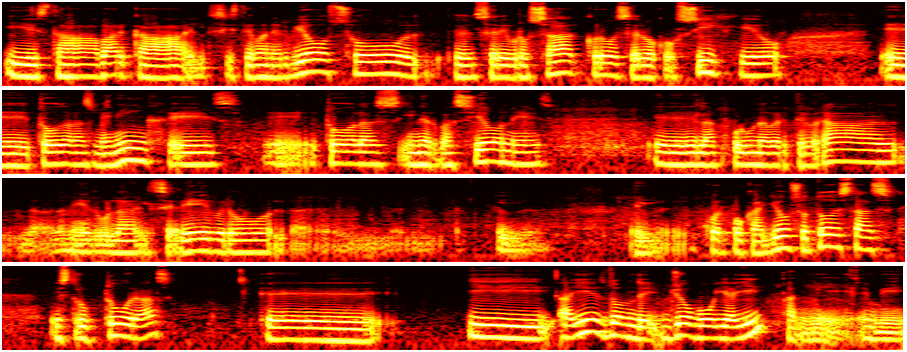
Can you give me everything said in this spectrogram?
y esta abarca el sistema nervioso, el, cerebro sacro, el cerebro coxígeo, eh, todas las meninges, eh, todas las inervaciones, eh, la columna vertebral, la, médula, el cerebro, el, cuerpo calloso, todas estas estructuras. y ahí es donde yo voy allí, a mi, en mi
